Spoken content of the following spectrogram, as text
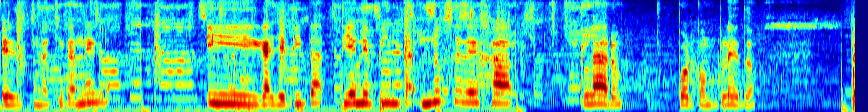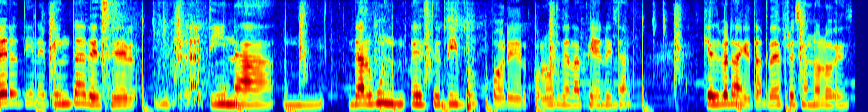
es una chica negra y Galletita tiene pinta, no se deja claro por completo pero tiene pinta de ser mm, latina, mm, de algún este tipo, por el color de la piel y tal. Que es verdad que tarta de fresa no lo es.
